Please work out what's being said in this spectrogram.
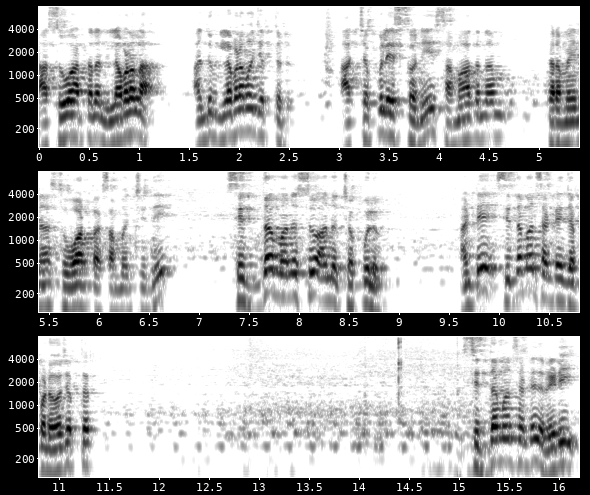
ఆ సువార్తలో నిలబడాలా. అందుకు నిలబడమని చెప్తుడు. ఆ చెప్పులు వేసుకొని సమాధానకరమైన సువార్తకు సంబంధించింది సిద్ధ మనసు అన్న చెప్పులు. అంటే సిద్ధ మనసు అంటే ఏం చెప్పండి? ఎవరు చెప్తారు? సిద్ధ మనసు అంటే రెడీ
